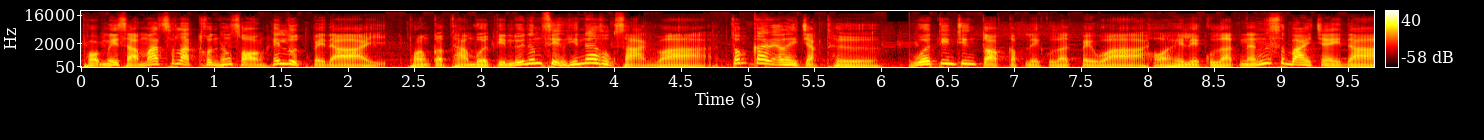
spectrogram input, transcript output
เพราะไม่สามารถสลัดคนทั้งสองให้หลุดไปได้ พร้อมกับถามเวอร์ตินด้วยน้ำเสียงที่น่าสงสารว่า ต้องการอะไรจากเธอ เวอร์ตินจึงตอบกับเลกูลัสไปว่า ขอให้เลกูลัสนั้นสบายใจได้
